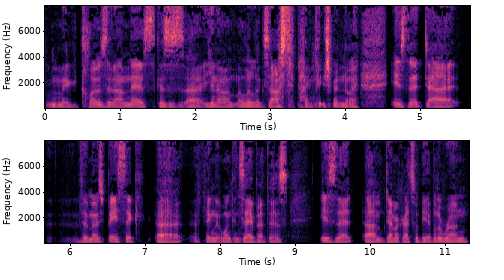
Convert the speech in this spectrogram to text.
may close it on this because, uh, you know, I'm a little exhausted by impeachment way, is that uh, the most basic uh, thing that one can say about this is that um, Democrats will be able to run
